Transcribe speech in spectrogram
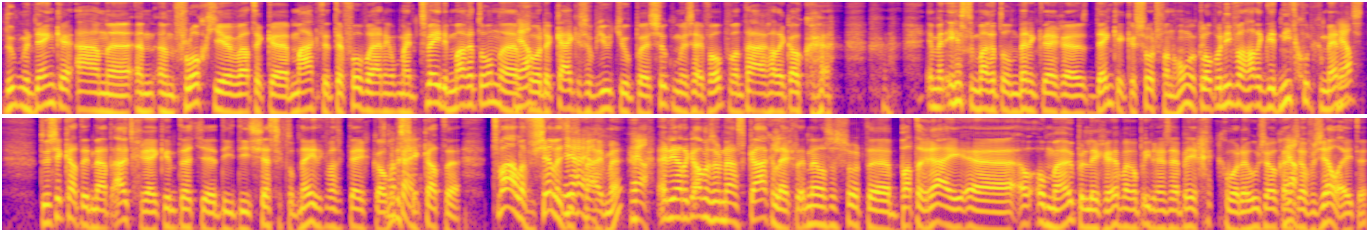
Doet me denken aan eh, een, een vlogje wat ik eh, maakte ter voorbereiding op mijn tweede marathon. Eh, Ja. Voor de kijkers op YouTube, zoek me eens even op. Want daar had ik ook... in mijn eerste marathon ben ik tegen, denk ik, een soort van hongerklop. In ieder geval had ik dit niet goed gemanaged. Dus ik had inderdaad uitgerekend dat je die, die 60 tot 90 was ik tegengekomen. Dus ik had eh 12 jelletjes Ja, ja. bij me. En die had ik allemaal zo naast elkaar gelegd. En net als een soort batterij om mijn heupen liggen. Waarop iedereen zei, ben je gek geworden? Hoezo ga je Ja. zoveel gel eten?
